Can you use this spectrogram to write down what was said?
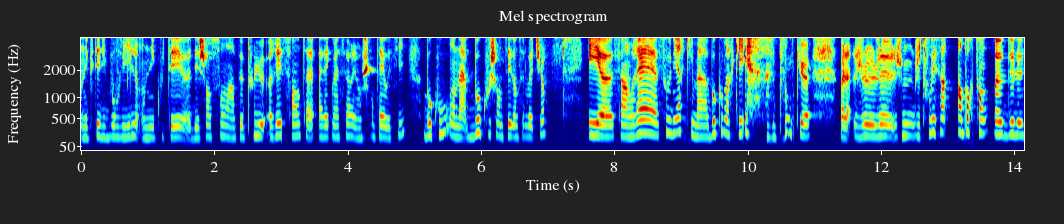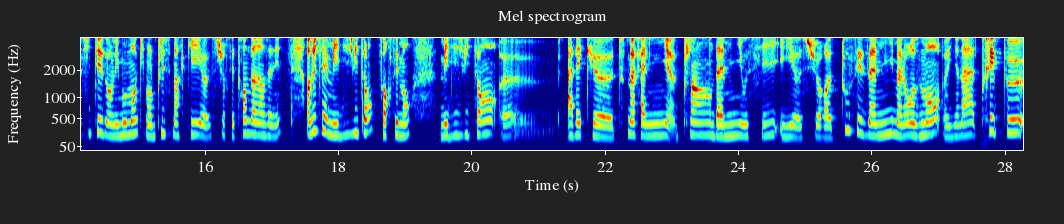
On écoutait du Bourville, on écoutait des chansons un peu plus récentes avec ma sœur et on chantait aussi beaucoup. On a beaucoup chanté dans cette voiture. Et euh, c'est un vrai souvenir qui m'a beaucoup marqué. Donc euh, voilà, je, trouvais ça important euh, de le citer dans les moments qui m'ont le plus marqué sur ces 30 dernières années. Ensuite, il y avait mes 18 ans, forcément. Mes 18 ans avec toute ma famille, plein d'amis aussi. Et sur tous ces amis, malheureusement, il y en a très peu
